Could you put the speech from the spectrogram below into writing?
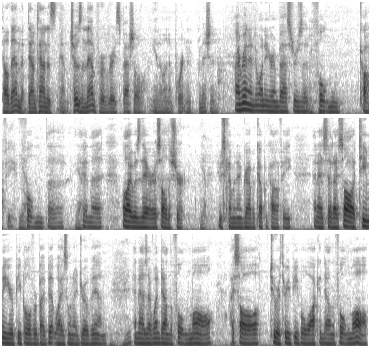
tell them that downtown has chosen them for a very special, you know, an important mission. I ran into one of your ambassadors at Fulton Coffee. Mm-hmm. Yeah. Fulton, uh, Yeah. and while I was there, I saw the shirt. Yep. He was coming in and grab a cup of coffee, and I said I saw a team of your people over by Bitwise when I drove in, Mm-hmm. and as I went down the Fulton Mall, I saw two or three people walking down the Fulton Mall.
